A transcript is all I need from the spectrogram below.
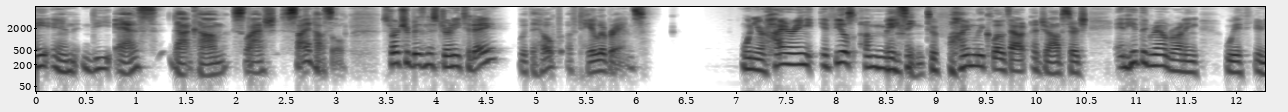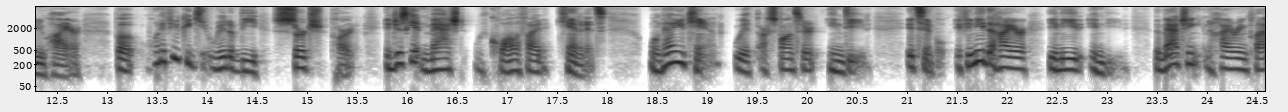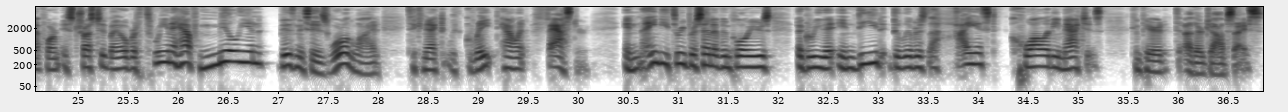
T-A-I-L-O-R-B-R-A-N-D-S dot com slash side hustle. Start your business journey today with the help of Tailor Brands. When you're hiring, it feels amazing to finally close out a job search and hit the ground running with your new hire. But what if you could get rid of the search part and just get matched with qualified candidates? Well, now you can with our sponsor, Indeed. It's simple. If you need to hire, you need Indeed. The matching and hiring platform is trusted by over 3.5 million businesses worldwide to connect with great talent faster. And 93% of employers agree that Indeed delivers the highest quality matches compared to other job sites.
